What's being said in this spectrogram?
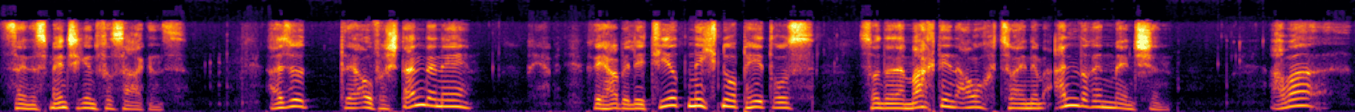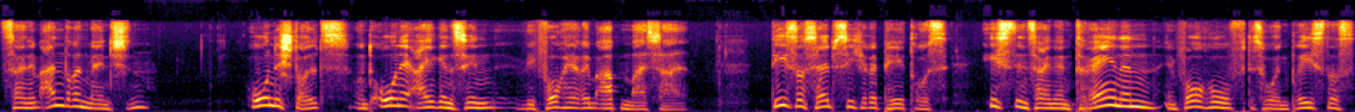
seines menschlichen Versagens. Also der Auferstandene rehabilitiert nicht nur Petrus, sondern er macht ihn auch zu einem anderen Menschen aber zu einem anderen Menschen, ohne Stolz und ohne Eigensinn wie vorher im Abendmahlsaal. Dieser selbstsichere Petrus ist in seinen Tränen im Vorhof des hohen Priesters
